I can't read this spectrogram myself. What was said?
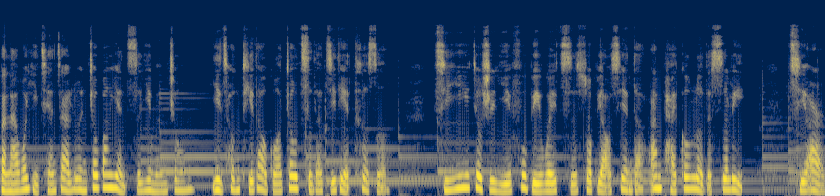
本来我以前在《论周邦彦词》一文中，已曾提到过周词的几点特色，其一就是以赋笔为词所表现的安排勾勒的思虑。其二，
